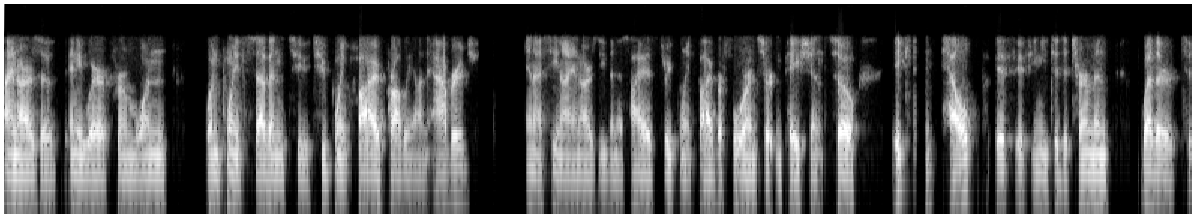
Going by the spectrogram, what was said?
INRs of anywhere from 1, 1.7 to 2.5 probably on average. And I've seen INRs even as high as 3.5 or 4 in certain patients. So it can help if, if you need to determine whether to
